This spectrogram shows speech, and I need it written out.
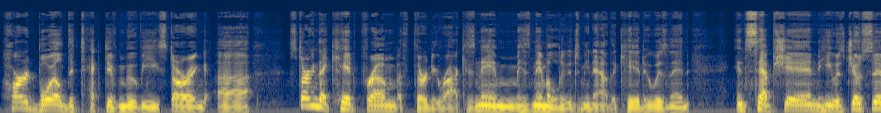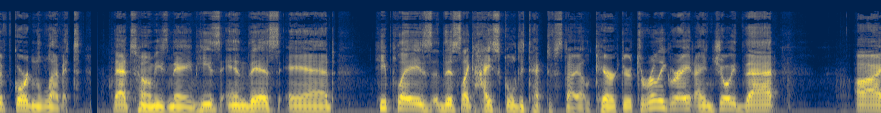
hard-boiled detective movie starring uh starring that kid from 30 Rock. His name his name eludes me now. The kid who was in Inception. He was Joseph Gordon-Levitt. That's homie's name. He's in this and he plays this like high school detective style character. It's really great. I enjoyed that. I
